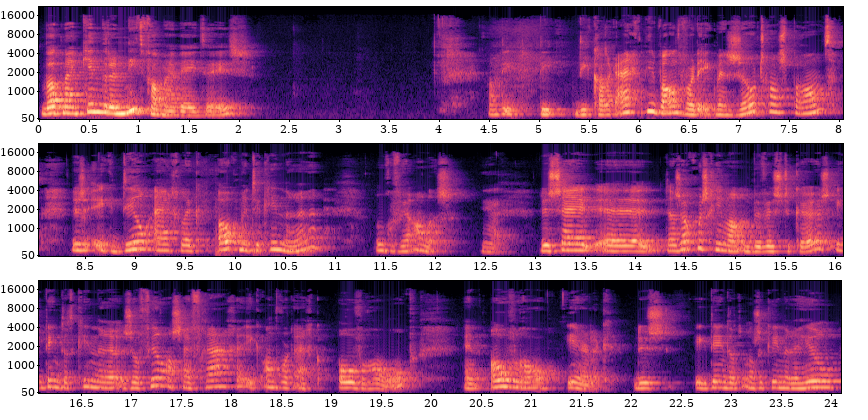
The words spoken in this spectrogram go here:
Wat mijn kinderen niet van mij weten is. Want die, die, die kan ik eigenlijk niet beantwoorden. Ik ben zo transparant. Dus ik deel eigenlijk ook met de kinderen ongeveer alles. Ja. Dus zij, uh, dat is ook misschien wel een bewuste keus. Ik denk dat kinderen, zoveel als zij vragen, ik antwoord eigenlijk overal op. En overal eerlijk. Dus ik denk dat onze kinderen heel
